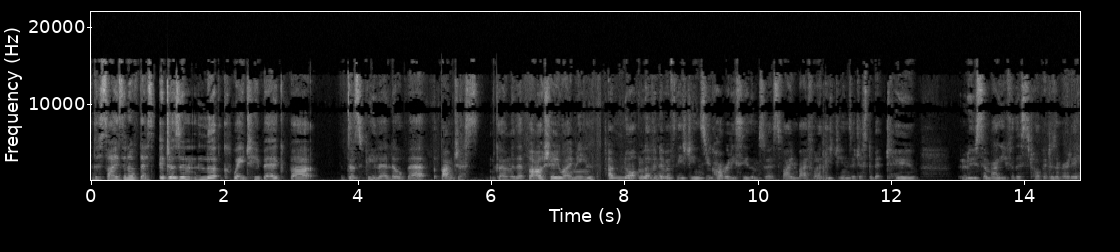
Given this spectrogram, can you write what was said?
the sizing of this it doesn't look way too big but does feel it a little bit. But I'm just going with it. But I'll show you what I mean. I'm not loving it with these jeans. You can't really see them so it's fine. But I feel like these jeans are just a bit too loose and baggy for this top. It doesn't really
